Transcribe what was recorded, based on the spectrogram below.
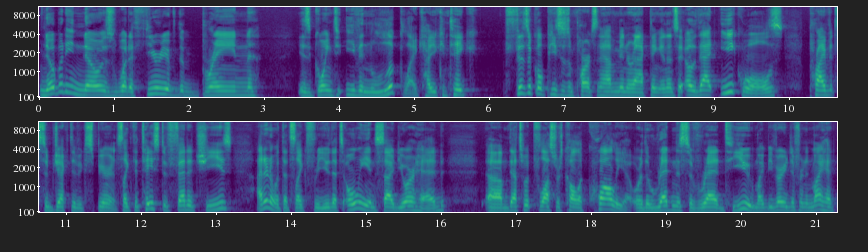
nobody knows what a theory of the brain is going to even look like. How you can take physical pieces and parts and have them interacting and then say, oh, that equals private subjective experience. Like the taste of feta cheese, I don't know what that's like for you. That's only inside your head. Um, that's what philosophers call a qualia, or the redness of red to you might be very different in my head.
